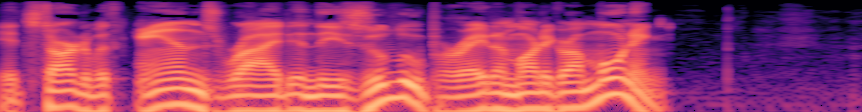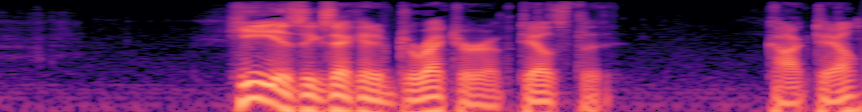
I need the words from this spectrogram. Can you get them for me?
It started with Ann's ride in the Zulu parade on Mardi Gras morning. He is executive director of Tales of the Cocktail.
